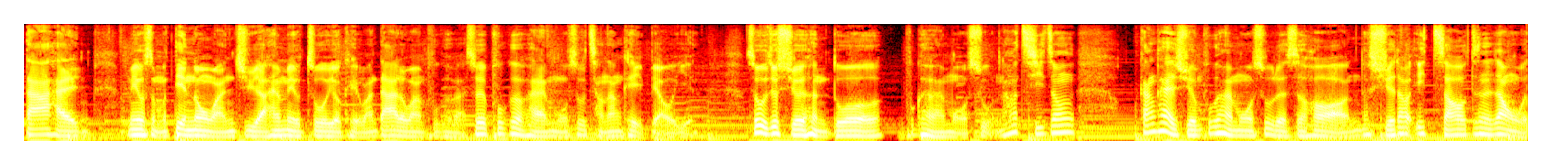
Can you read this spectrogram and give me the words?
大家还没有什么电动玩具啊，还没有桌游可以玩，大家都玩扑克牌，所以扑克牌魔术常常可以表演。所以我就学了很多扑克牌魔术。然后其中刚开始学扑克牌魔术的时候啊，那学到一招真的让我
